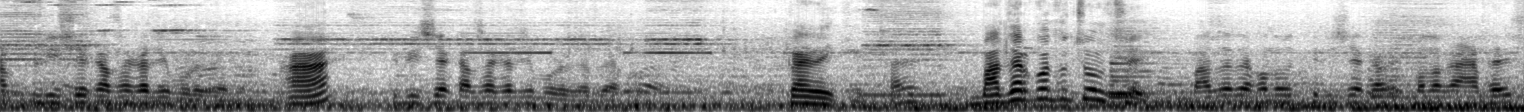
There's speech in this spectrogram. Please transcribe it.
আটত্রিশের কাছাকাছি পড়ে যাবে। হ্যাঁ? তিরিশের কাছাকাছি পড়ে যাবে এখন। তাই নাকি? হ্যাঁ বাজার কত চলছে? বাজার এখন ওই তিরিশের মনে করো আঠাইশ।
